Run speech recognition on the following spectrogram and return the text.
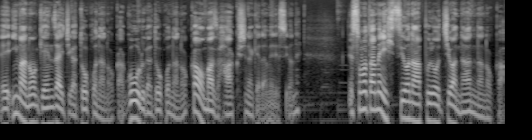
えー、今の現在地がどこなのかゴールがどこなのかをまず把握しなきゃダメですよね。でそのために必要なアプローチは何なのか、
